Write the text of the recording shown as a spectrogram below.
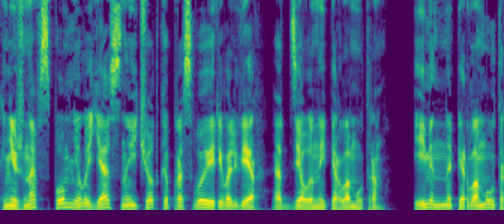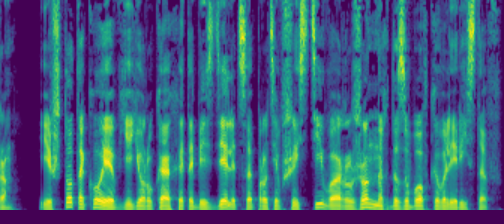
Княжна вспомнила ясно и четко про свой револьвер, отделанный перламутром. Именно перламутром. И что такое в ее руках эта безделица против шести вооруженных до зубов кавалеристов?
